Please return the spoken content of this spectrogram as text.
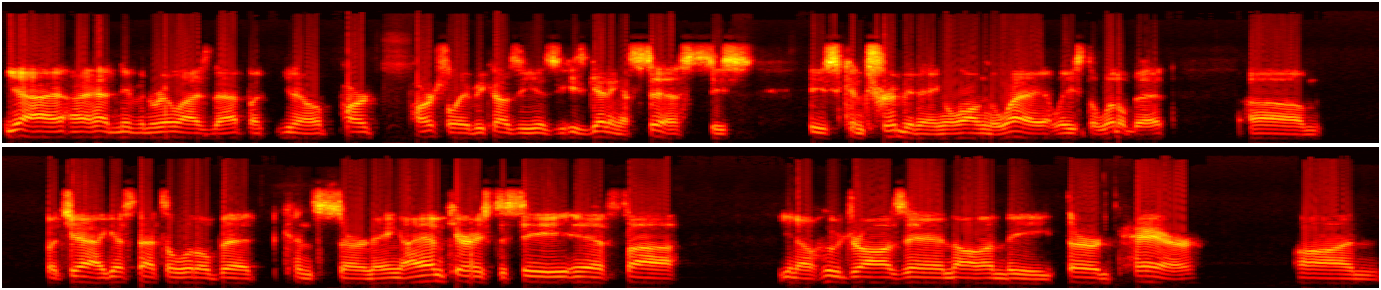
Yeah, I, I hadn't even realized that, but you know, part partially because he is he's getting assists, he's he's contributing along the way at least a little bit. Um, but yeah, I guess that's a little bit concerning. I am curious to see if uh, you know who draws in on the third pair on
